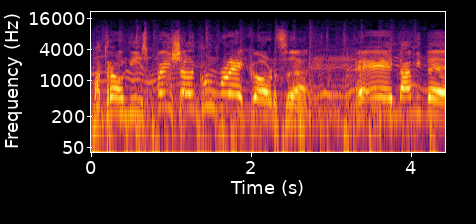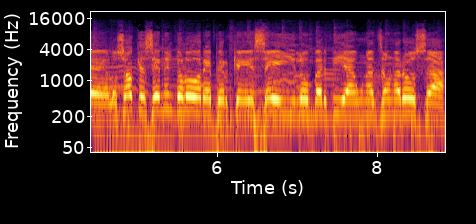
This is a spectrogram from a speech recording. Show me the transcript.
patron di Special Groove Records. E Davide, lo so che sei nel dolore perché sei in Lombardia, una zona rossa,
